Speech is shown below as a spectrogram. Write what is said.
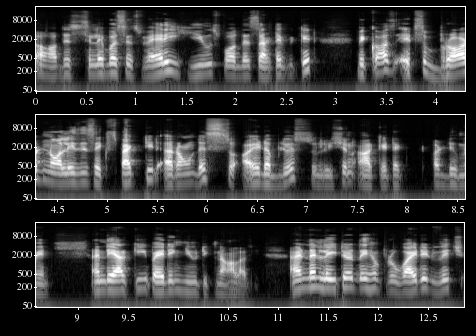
uh, this syllabus is very huge for this certificate because it's broad knowledge is expected around this AWS solution architect or domain and they are keep adding new technology. And then later they have provided which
